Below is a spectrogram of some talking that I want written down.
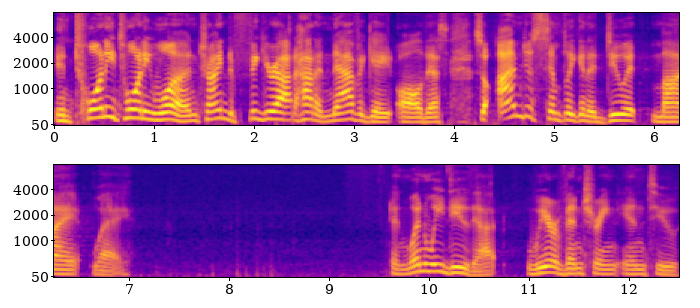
in 2021 trying to figure out how to navigate all this. So I'm just simply going to do it my way. And when we do that, we are venturing into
